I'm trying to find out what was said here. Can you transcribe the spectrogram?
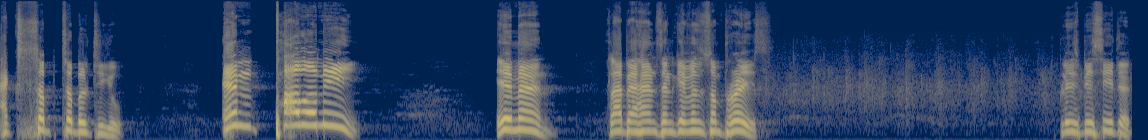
acceptable to you. Empower me. Amen. Clap your hands and give him some praise. Please be seated.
